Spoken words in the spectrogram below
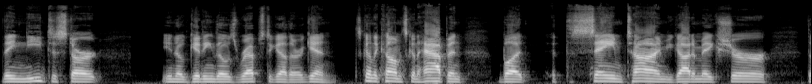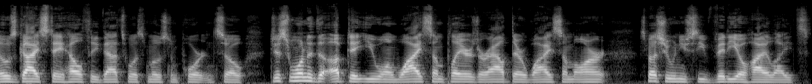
They need to start, you know, getting those reps together. Again, it's going to come. It's going to happen. But at the same time, you got to make sure those guys stay healthy. That's what's most important. So just wanted to update you on why some players are out there, why some aren't, especially when you see video highlights,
